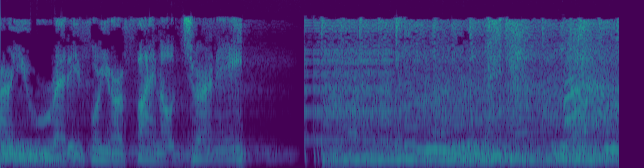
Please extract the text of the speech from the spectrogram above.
Are you ready for your final journey?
